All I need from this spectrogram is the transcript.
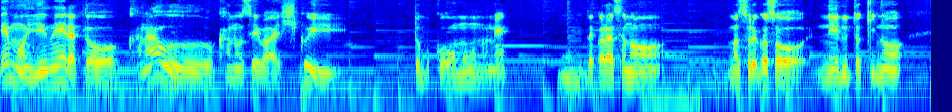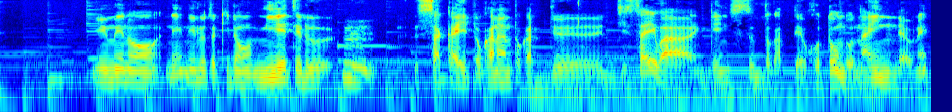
でも有名だと叶う可能性は低いと僕は思うのね。うんだからその、まあそれこそ寝る時の夢のね、寝る時の見えてるうん。境とかなんとかっていう、実際は現実とかってほとんどないんだよね。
